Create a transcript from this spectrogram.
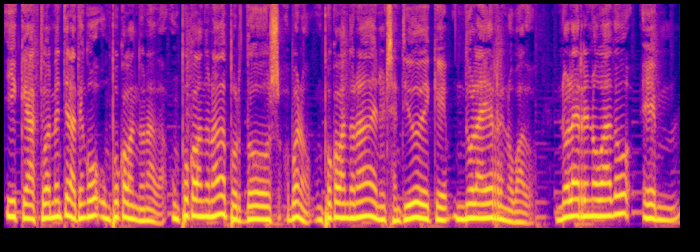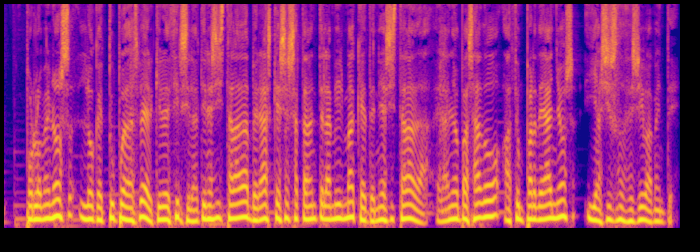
y que actualmente la tengo un poco abandonada. Un poco abandonada por dos, bueno, un poco abandonada en el sentido de que no la he renovado. No la he renovado em, por lo menos lo que tú puedas ver. Quiero decir, si la tienes instalada, verás que es exactamente la misma que tenías instalada el año pasado, hace un par de años y así sucesivamente.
